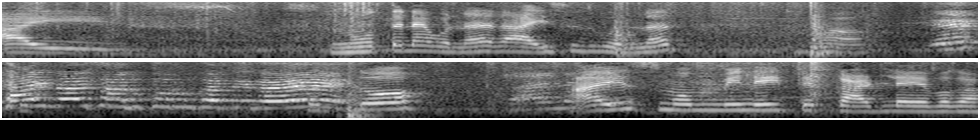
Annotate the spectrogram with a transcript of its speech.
आईस. स्नो तर नाही बोलणार आईसच बोलणार. हा. ए काय नाही चालू करून करते काय तर तो आईस मम्मीने इथे काढलाय बघा.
